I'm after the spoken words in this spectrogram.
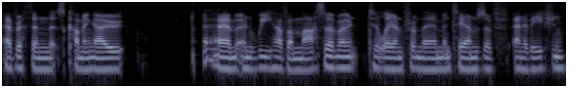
everything that's coming out um, and we have a massive amount to learn from them in terms of innovation.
